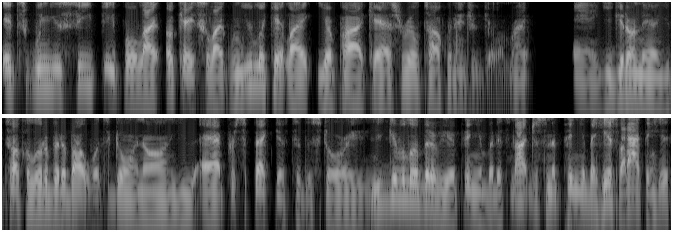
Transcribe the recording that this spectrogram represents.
It's when you see people like, okay, so like when you look at like your podcast, Real Talk with Andrew Gillum, right? And you get on there and you talk a little bit about what's going on. You add perspective to the story. You give a little bit of your opinion, but it's not just an opinion, but here's what I think here.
